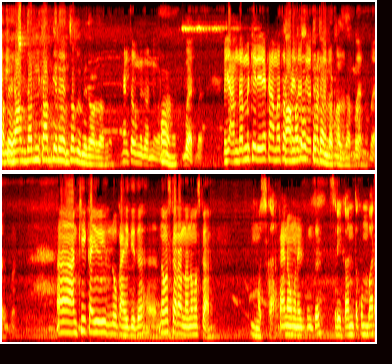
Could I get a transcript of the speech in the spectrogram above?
आता ह्या आमदारांनी काम केलं यांचाच उमेदवार झाला. ह्यांचा उमेदवार निवड हा. बर बर. म्हणजे आमदारनं केलेल्या कामाचा त्या त्यांना खासदारला खासदारला होणार. बर बर बर. अं, आणखी काही लोक आहेत इथं. अं, नमस्कार अण्णा. नमस्कार. नमस्कार. काय नाव म्हणायचं तुमचं? श्रीकांत कुंभार.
